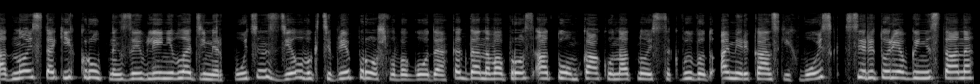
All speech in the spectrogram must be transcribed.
Одно из таких крупных заявлений Владимир Путин сделал в октябре прошлого года, когда на вопрос о том, как он относится к выводу американских войск с территории Афганистана,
